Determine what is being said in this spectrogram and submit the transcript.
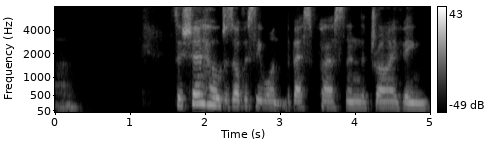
Um, so shareholders obviously want the best person in the driving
